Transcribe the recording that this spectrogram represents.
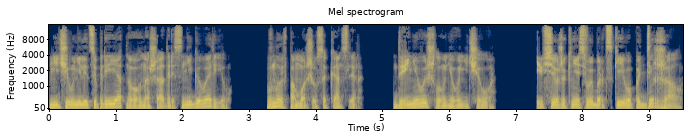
ничего нелицеприятного в наш адрес не говорил. Вновь поморщился канцлер. Да и не вышло у него ничего. И все же князь Выборгский его поддержал,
